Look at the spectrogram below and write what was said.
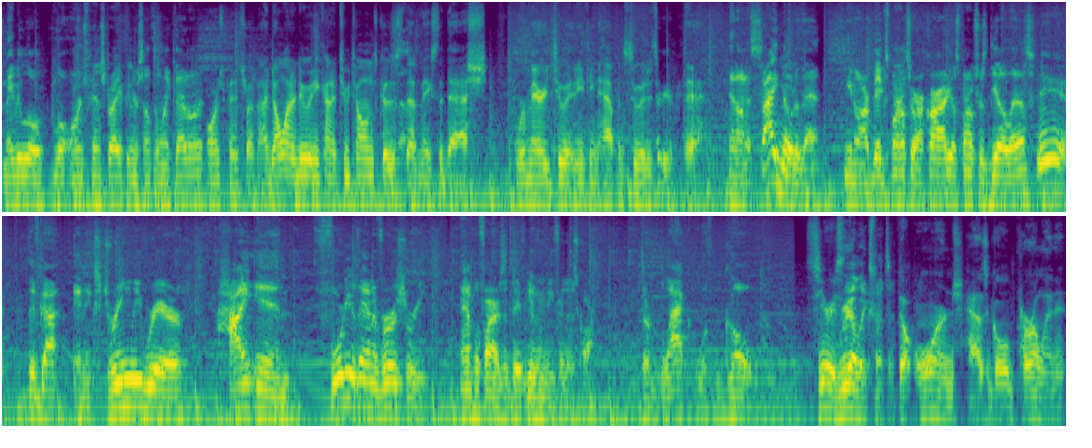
maybe a little little orange pinstriping or something like that on it. Orange pinstriping. I don't want to do any kind of two tones because that makes the dash. We're married to it. Anything that happens to it, it's yeah. And on a side note of that, you know, our big sponsor, our car audio sponsor is DLS. Yeah. They've got an extremely rare, high-end 40th anniversary amplifiers that they've given me for this car. They're black with gold. Seriously. Real expensive. The orange has gold pearl in it,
